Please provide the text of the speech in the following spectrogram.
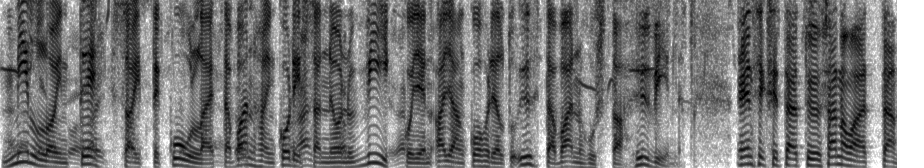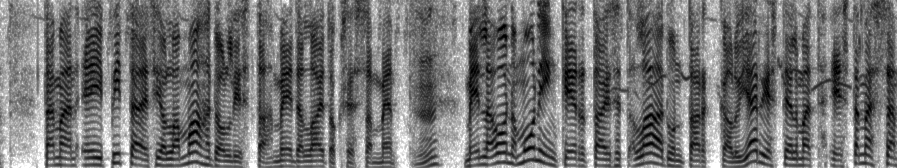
milloin te saitte kuulla, että vanhainkodissanne on viikkojen ajan kohdeltu yhtä vanhusta hyvin? Ensiksi täytyy sanoa, että Tämän ei pitäisi olla mahdollista meidän laitoksessamme. Mm? Meillä on moninkertaiset laaduntarkkailujärjestelmät estämässä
